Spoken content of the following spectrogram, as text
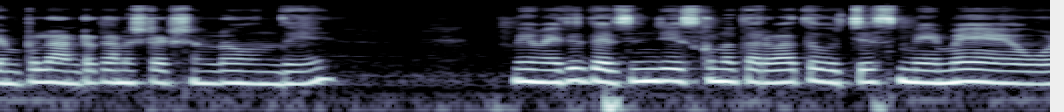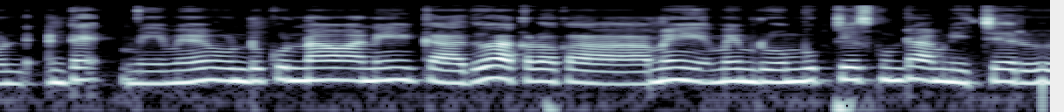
టెంపుల్ అండర్ కన్స్ట్రక్షన్లో ఉంది. మేమైతే దర్శనం చేసుకున్న తర్వాత వచ్చేసి మేమే వండి అంటే మేమే వండుకున్నాం అని కాదు అక్కడ ఒక ఆమె మేము రూమ్ బుక్ చేసుకుంటే ఆమెను ఇచ్చారు.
